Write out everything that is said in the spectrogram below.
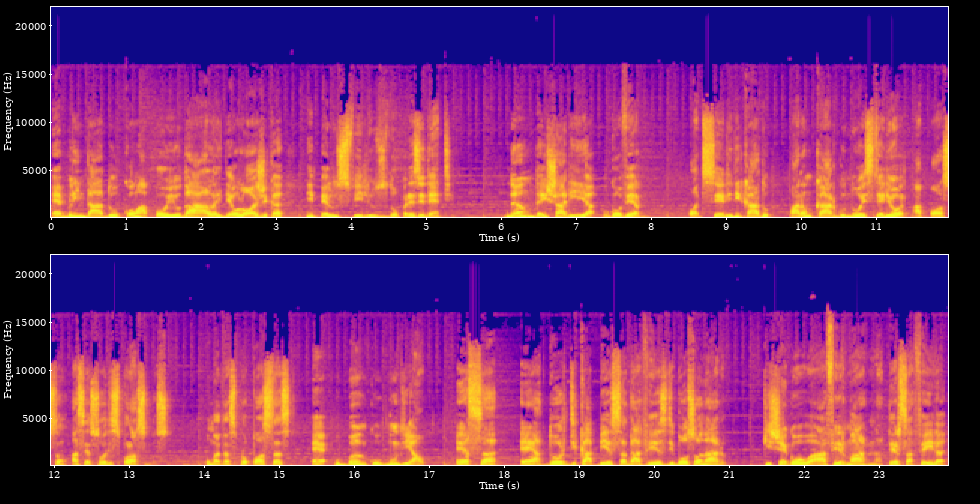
é blindado com apoio da ala ideológica e pelos filhos do presidente. Não deixaria o governo. Pode ser indicado para um cargo no exterior, apostam assessores próximos. Uma das propostas é o Banco Mundial. Essa é a dor de cabeça da vez de Bolsonaro, que chegou a afirmar na terça-feira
